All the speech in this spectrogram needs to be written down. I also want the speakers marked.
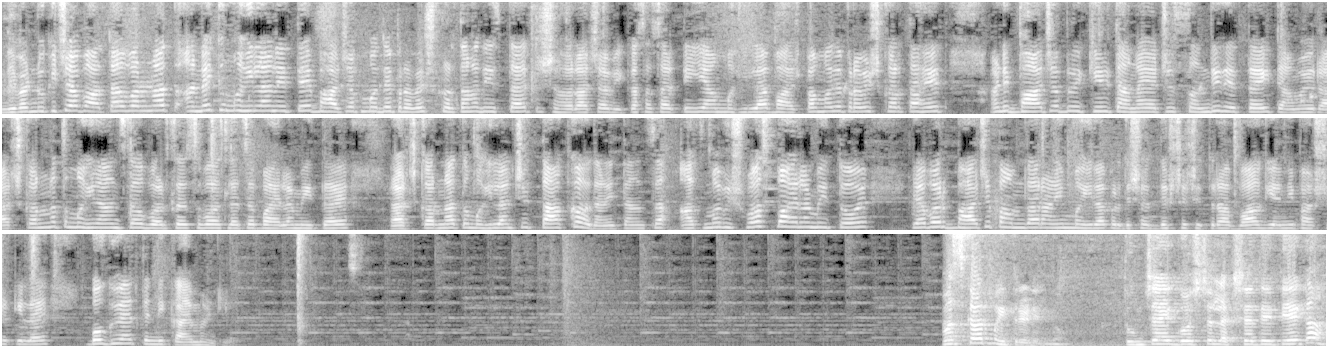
Speaker 1: निवडणुकीच्या वातावरणात अनेक महिला नेते भाजपमध्ये प्रवेश करताना दिसत आहेत. शहराच्या विकासासाठी या महिला भाजपामध्ये प्रवेश करत आहेत आणि भाजप देखील त्यांना याची संधी देत आहे. त्यामुळे राजकारणात महिलांचं वर्चस्व असल्याचं पाहायला मिळत आहे राजकारणात महिलांची ताकद आणि त्यांचा आत्मविश्वास पाहायला मिळतोय. यावर भाजप आमदार आणि महिला प्रदेशाध्यक्ष चित्रा वाघ यांनी भाष्य केलंय. बघूयात त्यांनी काय म्हटलं.
Speaker 2: नमस्कार मैत्रिणींनो. तुमच्या एक गोष्ट लक्षात येते का?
